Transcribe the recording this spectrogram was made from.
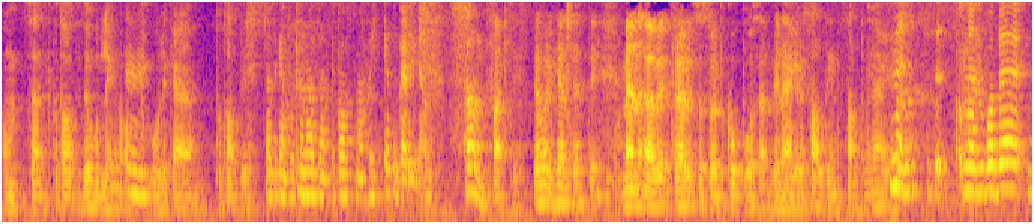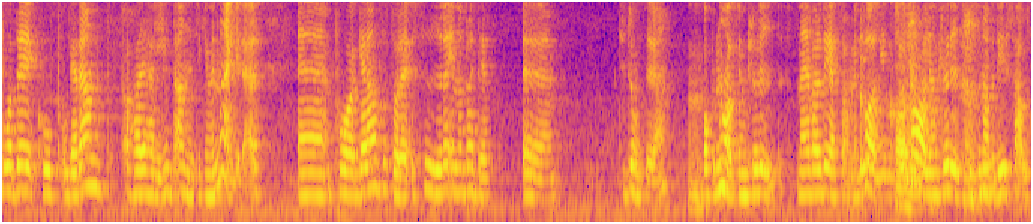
om svensk potatisodling och Mm. olika potatis... Fast det kan fortfarande vara svensk potatis som man skickat till Belgien. Sant faktiskt, det har du helt rätt i. Men övrig, för övrigt så står det på Coop-påsen vinäger och salt, inte salt och vinäger. Nej, precis. Men både, både Coop och Garant har heller inte angett vilken vinäger det är. Eh, på Garant så står det syra inom parentes eh, citronsyra Mm. och natriumklorid. Nej, var det det jag sa? Men det Kaliumklorid. Kaliumklorid, natrium, det är ju salt.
